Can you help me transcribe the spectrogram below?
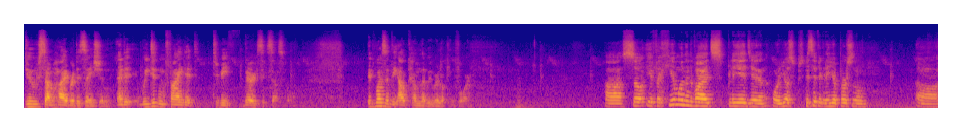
do some hybridization, and it, we didn't find it to be very successful. It wasn't the outcome that we were looking for. Uh, so if a human invites Pleiadian or your specifically your personal uh,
